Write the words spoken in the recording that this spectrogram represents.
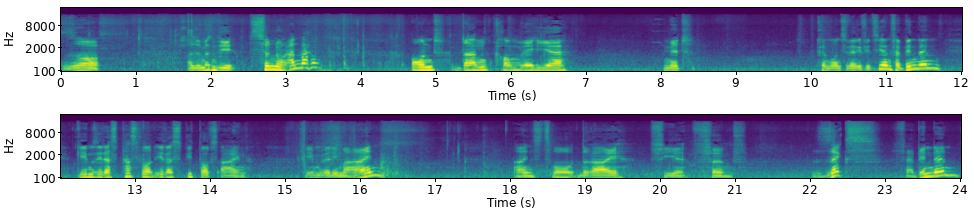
So, also wir müssen die Zündung anmachen und dann kommen wir hier mit, können wir uns verifizieren, verbinden. Geben Sie das Passwort Ihrer Speedbox ein. Geben wir die mal ein. 1, 2, 3, 4, 5, 6. Verbinden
